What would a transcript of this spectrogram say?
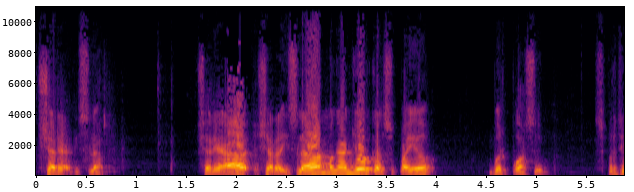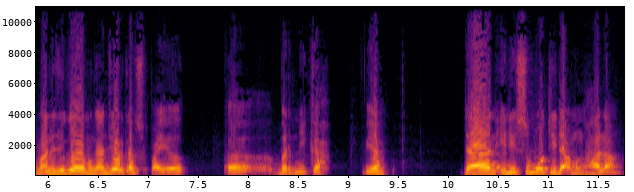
syariat Islam. Syariat syariat Islam menganjurkan supaya berpuasa. Seperti mana juga menganjurkan supaya uh, bernikah ya. Dan ini semua tidak menghalang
